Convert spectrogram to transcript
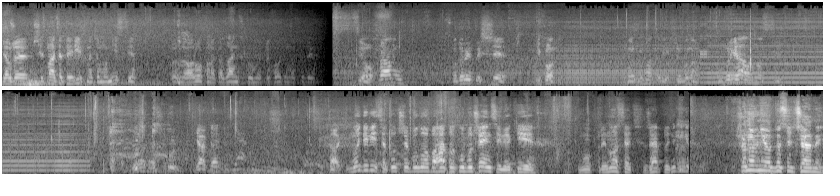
Я вже 16-й рік на цьому місці. Кожного року на Казанську ми приходимо сюди. З цього храму подарити ще ікону. Божу матері, щоб вона оберігала нас всіх. Дякую. Так, ну і дивіться, тут ще було багато клубоченців, які ну, приносять жертви Шановні односельчани,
